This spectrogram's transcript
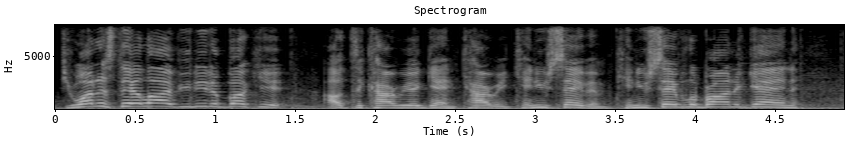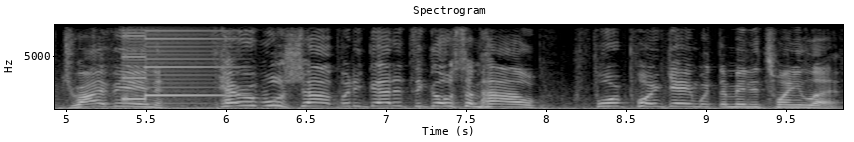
If you want to stay alive, you need a bucket. Out to Kyrie again. Kyrie, can you save him? Can you save LeBron again? Drive in. Terrible shot, but he got it to go somehow. Four-point game with the minute 20 left.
